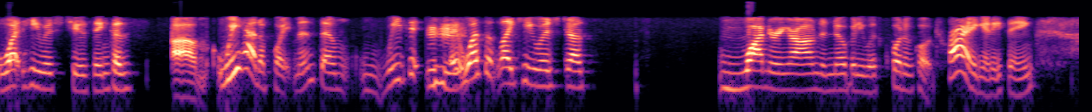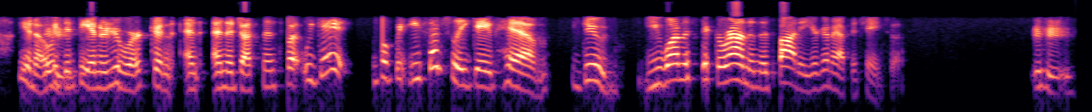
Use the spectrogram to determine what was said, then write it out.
what he was choosing because um we had appointments and we did Mhm. it wasn't like he was just wandering around and nobody was quote unquote trying anything. You know, we Mhm. did the energy work and, and, and adjustments, but we gave but we essentially gave him, dude, you want to stick around in this body, you're gonna have to change this Mhm.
